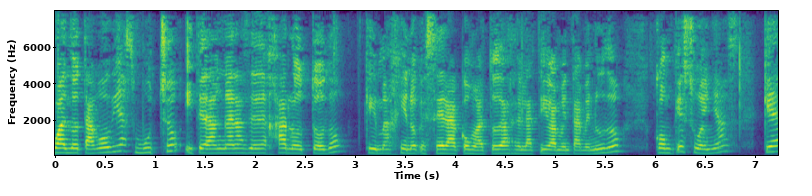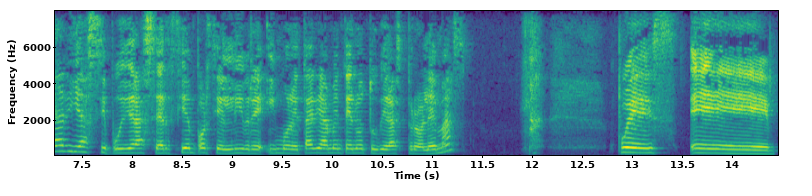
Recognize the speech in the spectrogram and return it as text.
Cuando te agobias mucho y te dan ganas de dejarlo todo, que imagino que será como a todas relativamente a menudo, ¿con qué sueñas? ¿Qué harías si pudieras ser 100% libre y monetariamente no tuvieras problemas? Pues eh,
